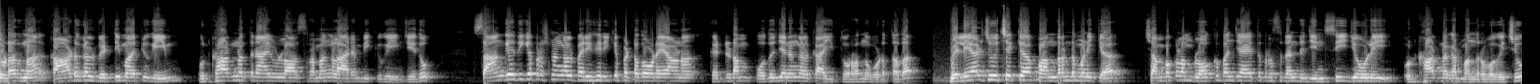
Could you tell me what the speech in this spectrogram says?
തുടർന്ന് കാടുകൾ വെട്ടിമാറ്റുകയും ഉദ്ഘാടനത്തിനായുള്ള ശ്രമങ്ങൾ ആരംഭിക്കുകയും ചെയ്തു. സാങ്കേതിക പ്രശ്നങ്ങൾ പരിഹരിക്കപ്പെട്ടതോടെയാണ് കെട്ടിടം പൊതുജനങ്ങൾക്കായി തുറന്നുകൊടുത്തത് വെള്ളിയാഴ്ച ഉച്ചയ്ക്ക് പന്ത്രണ്ട് മണിക്ക് ചമ്പക്കുളം ബ്ലോക്ക് പഞ്ചായത്ത് പ്രസിഡന്റ് ജിൻസി ജോളി ഉദ്ഘാടന കർമ്മം നിർവഹിച്ചു.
